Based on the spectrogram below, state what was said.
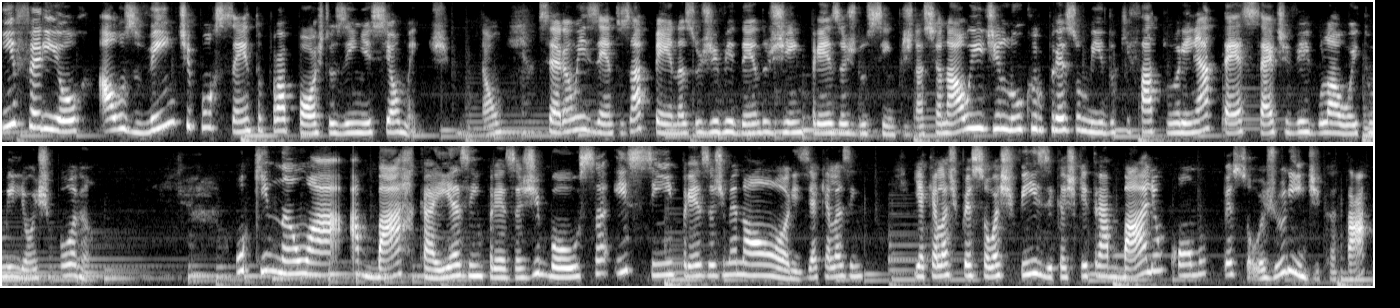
inferior aos 20% propostos inicialmente. Então, serão isentos apenas os dividendos de empresas do Simples Nacional e de lucro presumido que faturem até 7,8 milhões por ano o que não abarca aí as empresas de bolsa e sim empresas menores e aquelas, e aquelas pessoas físicas que trabalham como pessoa jurídica, tá?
